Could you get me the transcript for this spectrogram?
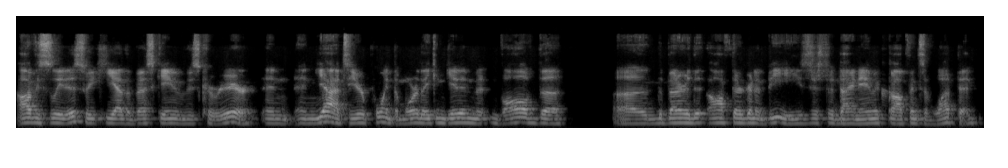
obviously this week he had the best game of his career. And and yeah, to your point, the more they can get him involved, the uh, the better off they're going to be. He's just a dynamic offensive weapon.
